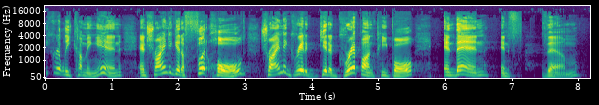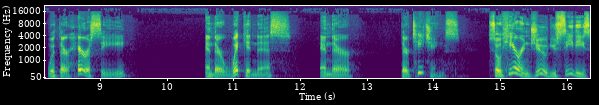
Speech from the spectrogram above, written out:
secretly coming in and trying to get a foothold, trying to get a, get a grip on people, and then infect them with their heresy and their wickedness and their, their teachings. So here in Jude, you see these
